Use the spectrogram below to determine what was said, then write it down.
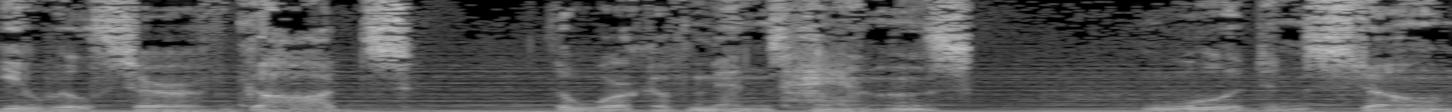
you will serve gods, the work of men's hands, wood and stone,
